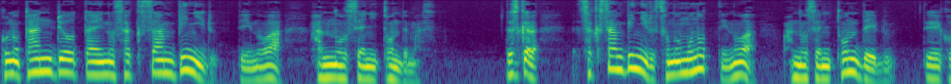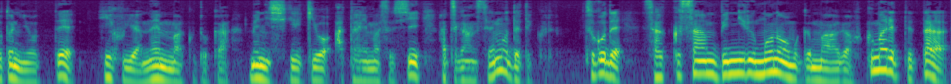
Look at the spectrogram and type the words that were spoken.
この単量体の酢酸ビニルっていうのは反応性に富んでます。ですから、酢酸ビニルそのものっていうのは反応性に富んでいるっていうことによって、皮膚や粘膜とか目に刺激を与えますし、発がん性も出てくる。そこで、酢酸ビニルモノマーが含まれてたら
